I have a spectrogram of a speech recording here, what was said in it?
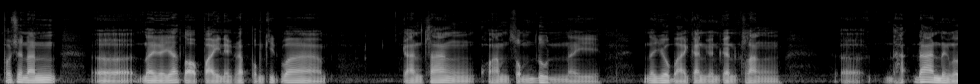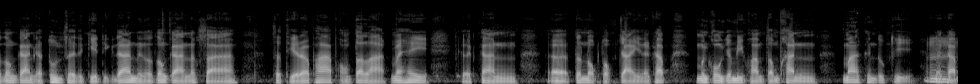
เพราะฉะนั้นเอ่อ ในระยะต่อไปนะครับผมคิดว่าการสร้างความสมดุลในนโยบายการเงินการคลังด้านหนึ่งเราต้องการกระตุ้นเศรษฐกิจอีกด้านหนึ่งเราต้องการรักษาเสถียรภาพของตลาดไม่ให้เกิดการตระหนกตกใจนะครับ มันคงจะมีความสำคัญมากขึ้นทุกทีนะครับ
